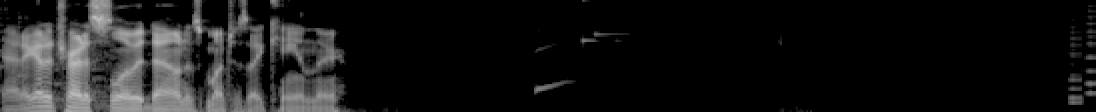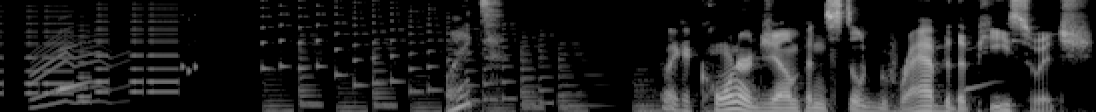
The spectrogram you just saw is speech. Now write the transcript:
God, I gotta try to slow it down as much as I can there. What? Like a corner jump and still grabbed the P-switch.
